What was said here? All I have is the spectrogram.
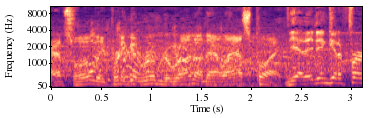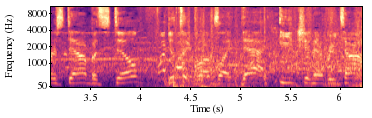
Absolutely. Pretty good room to run on that last play. Yeah, they didn't get a first down, but still, you'll take runs like that each and every time,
